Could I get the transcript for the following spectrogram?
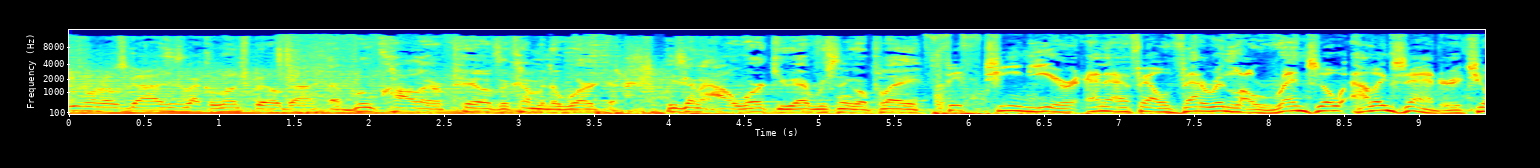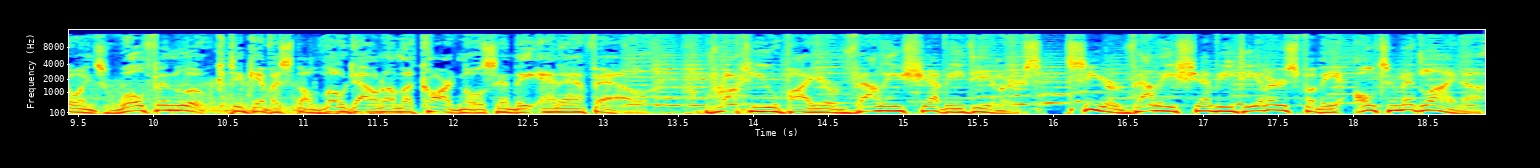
He's one of those guys, he's like a lunch bell guy. That blue collar appeal to coming to work. He's going to outwork you every single play. 15 year NFL veteran Lorenzo Alexander joins Wolf and Luke to give us the lowdown on the Cardinals and the NFL. Brought to you by your Valley Chevy dealers. See your Valley Chevy dealers for the ultimate lineup.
